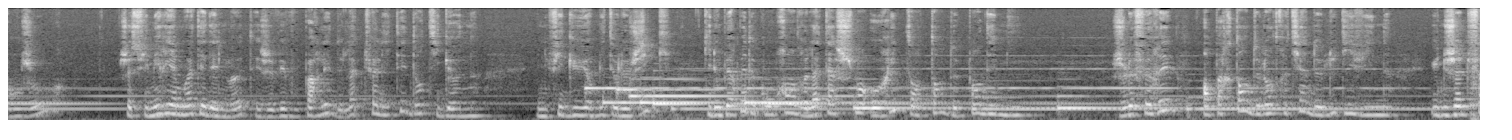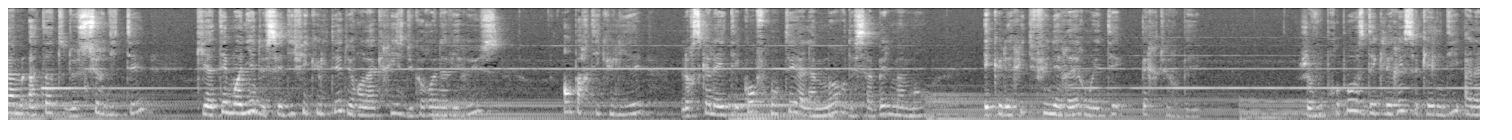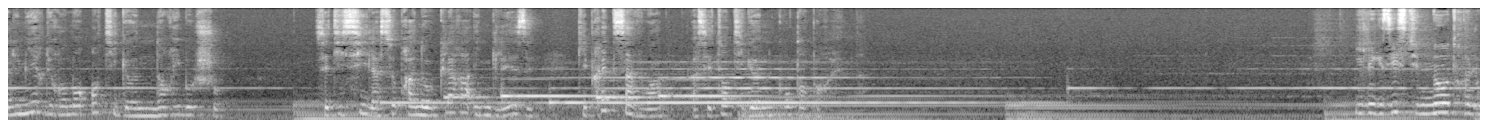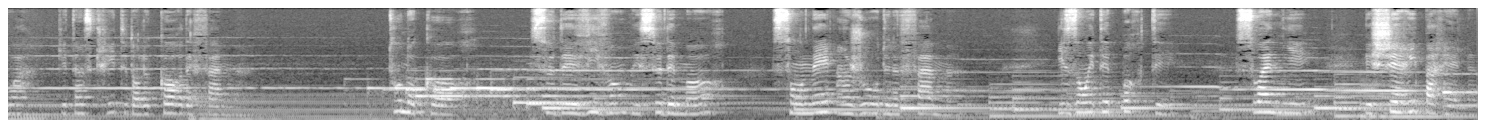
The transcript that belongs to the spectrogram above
Bonjour, je suis Myriam Watt Delmotte et je vais vous parler de l'actualité d'Antigone, une figure mythologique qui nous permet de comprendre l'attachement au rite en temps de pandémie. Je le ferai en partant de l'entretien de Ludivine, une jeune femme atteinte de surdité qui a témoigné de ses difficultés durant la crise du coronavirus, en particulier lorsqu'elle a été confrontée à la mort de sa belle-maman et que les rites funéraires ont été perturbés. Je vous propose d'éclairer ce qu'elle dit à la lumière du roman Antigone d'Henri Beauchot. C'est ici la soprano Clara Inglese qui prête sa voix à cette Antigone contemporaine. Il existe une autre loi qui est inscrite dans le corps des femmes. Tous nos corps, ceux des vivants et ceux des morts, sont nés un jour d'une femme. Ils ont été portés, soignés et chéris par elle.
